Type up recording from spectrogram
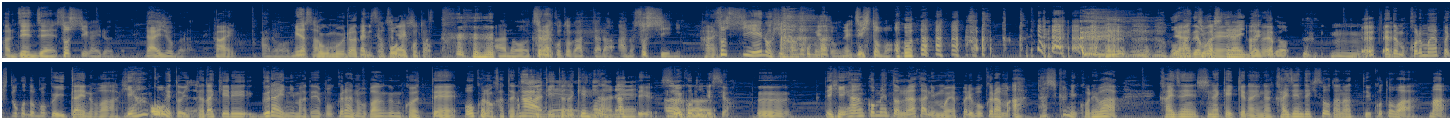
あの全然、ソッシーがいるんで、ね、大丈夫なんで、はい。あの皆さん僕も裏で何かサポ辛いこートしてとます。あの辛いことがあったら、あのソッシーに、はい。ソッシーへの批判コメントをね、ぜひとも。おいや でもねうん、えでもこれもやっぱ一言僕言いたいのは批判コメントいただけるぐらいにまで僕らの番組こうやって多くの方に聞いていただけるようになったっていうまあね。そういうことですよ。うん、で批判コメントの中にもやっぱり僕らもあ確かにこれは改善しなきゃいけないな改善できそうだなっていうことはま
